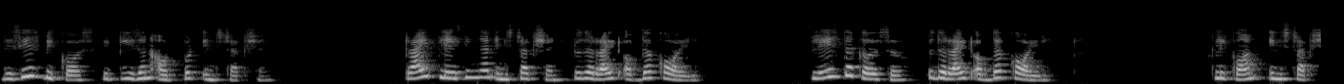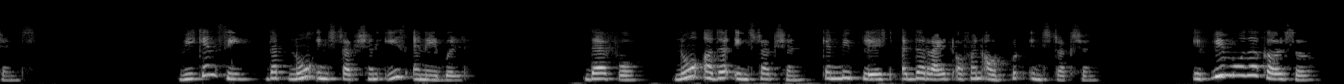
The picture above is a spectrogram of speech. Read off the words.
This is because it is an output instruction. Try placing an instruction to the right of the coil. Place the cursor to the right of the coil. Click on Instructions. We can see that no instruction is enabled. Therefore, no other instruction can be placed at the right of an output instruction. If we move the cursor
